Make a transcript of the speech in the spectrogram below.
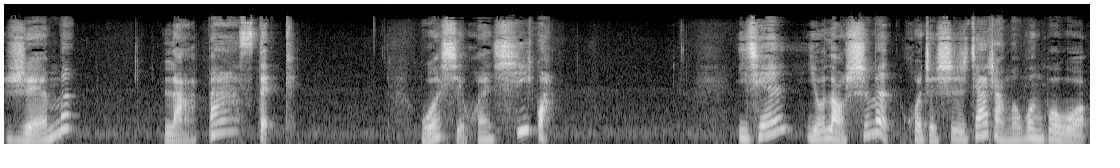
J'aime la pastèque. 我喜欢西瓜。以前有老师们或者是家长们问过我，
